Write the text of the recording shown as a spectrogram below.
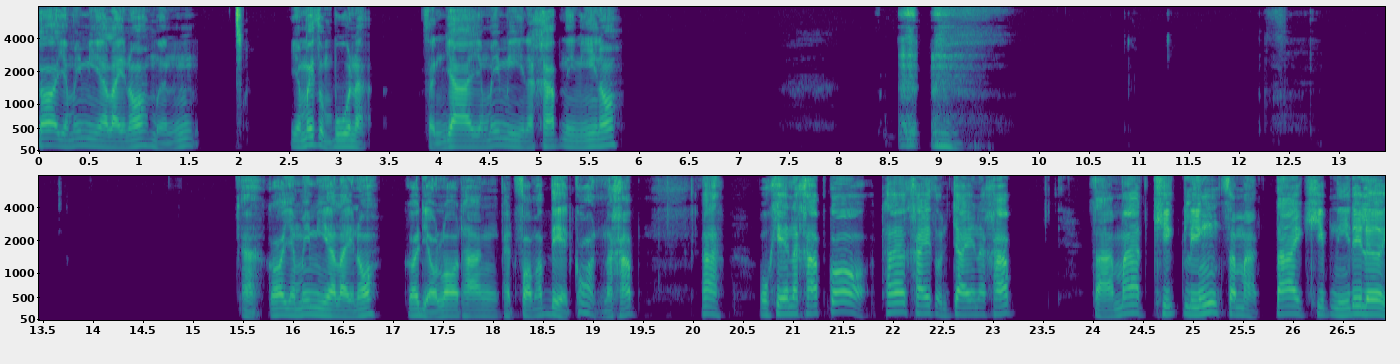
ก็ยังไม่มีอะไรเนาะเหมือน ยังไม่สมบูรณ์อะ สัญญายังไม่มีนะครับ ในนี้เนาะอะก็ยังไม่มีอะไรเนาะก็เดี๋ยวรอทางแพลตฟอร์มอัปเดตก่อนนะครับอะ โอเคนะครับ ก็ถ้าใครสนใจนะครับ สามารถคลิกลิงก์สมัครใต้คลิปนี้ได้เลย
